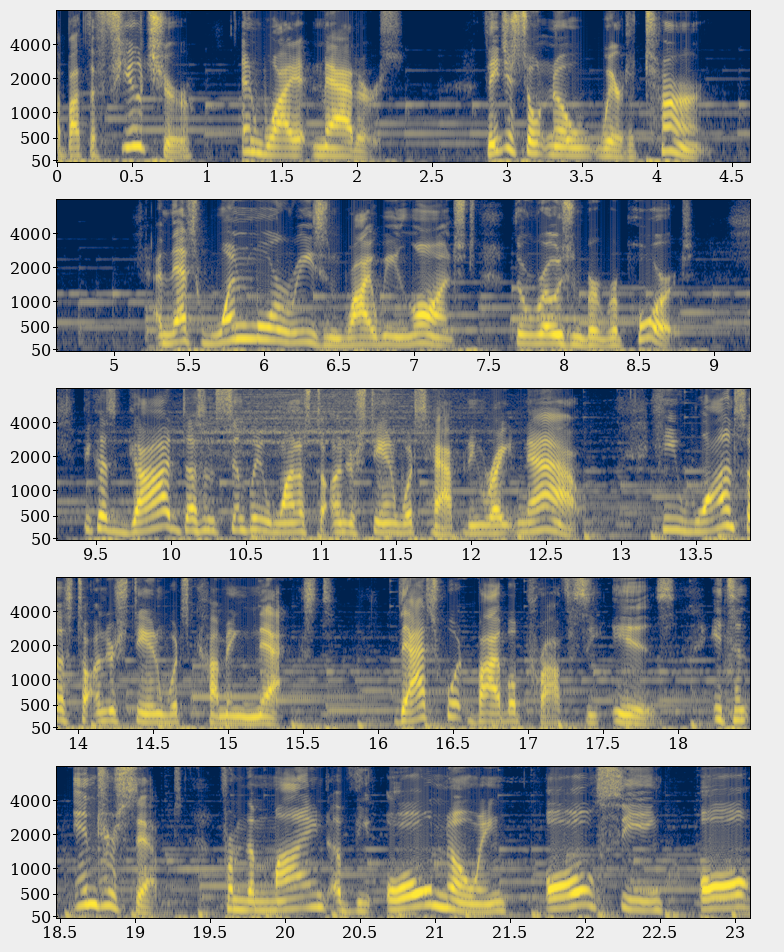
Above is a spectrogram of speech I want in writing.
about the future and why it matters. They just don't know where to turn. And that's one more reason why we launched the Rosenberg Report. Because God doesn't simply want us to understand what's happening right now, He wants us to understand what's coming next. That's what Bible prophecy is it's an intercept from the mind of the all knowing, all seeing, all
